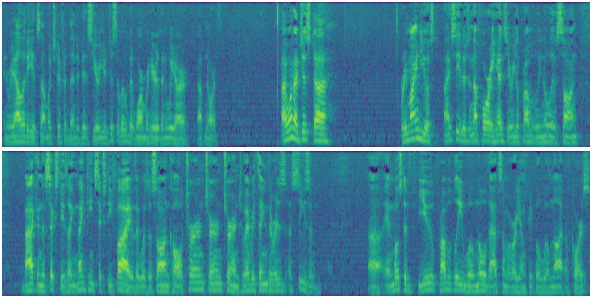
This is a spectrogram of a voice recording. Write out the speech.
in reality, it's not much different than it is here. You're just a little bit warmer here than we are up north. I want to just uh, remind you of, I see there's enough hoary heads here, you'll probably know this song. Back in the 60s, like 1965, there was a song called Turn, Turn, Turn. To everything there is a season. Uh, and most of you probably will know that. Some of our young people will not, of course.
